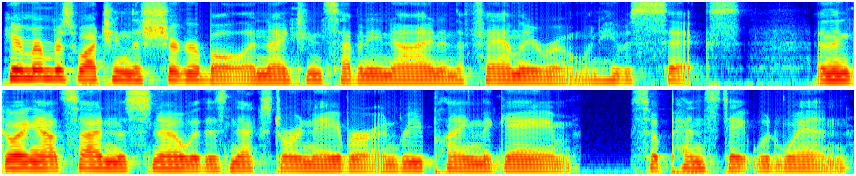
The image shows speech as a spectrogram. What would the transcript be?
He remembers watching the Sugar Bowl in 1979 in the family room when he was six, and then going outside in the snow with his next door neighbor and replaying the game so Penn State would win.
